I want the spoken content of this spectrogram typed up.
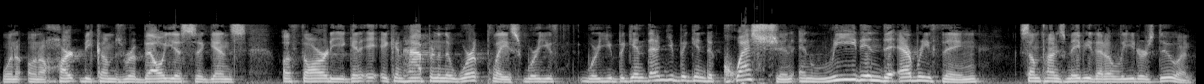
when a, when a heart becomes rebellious against authority. Again, it, it, can happen in the workplace where you, where you begin, then you begin to question and read into everything, sometimes maybe that a leader's doing.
